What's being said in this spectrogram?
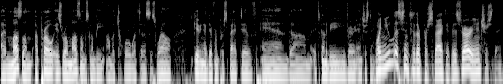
a Muslim, a pro-Israel Muslim, is going to be on the tour with us as well, giving a different perspective, and um, it's going to be very interesting. When you listen to their perspective, it's very interesting.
